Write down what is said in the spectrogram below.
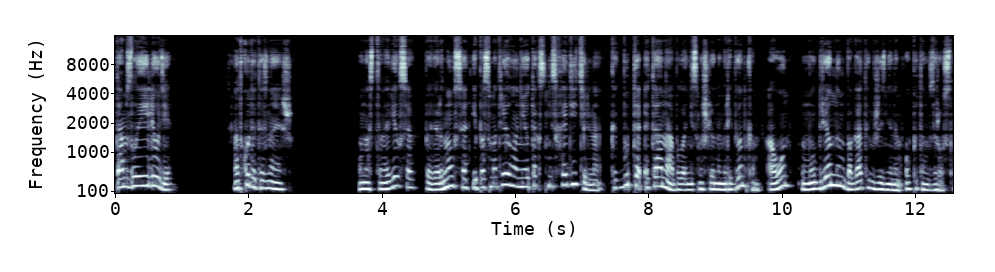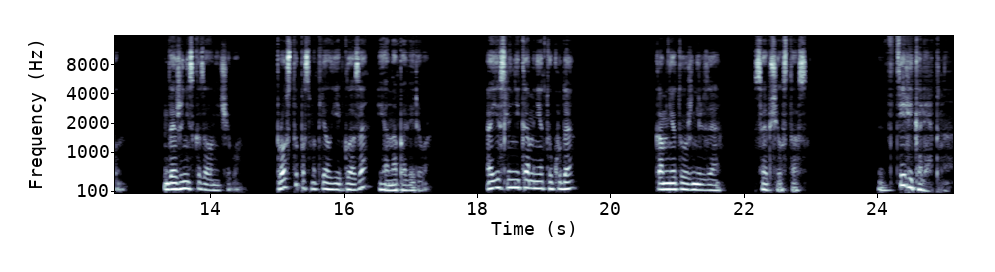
«Там злые люди». «Откуда ты знаешь?» Он остановился, повернулся и посмотрел на нее так снисходительно, как будто это она была несмышленным ребенком, а он — умудренным богатым жизненным опытом взрослым. Даже не сказал ничего. Просто посмотрел ей в глаза, и она поверила. «А если не ко мне, то куда?» «Ко мне тоже нельзя», — сообщил Стас. «Великолепно.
